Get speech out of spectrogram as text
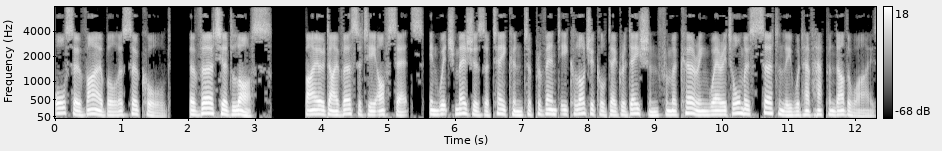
also viable are so-called averted loss biodiversity offsets, in which measures are taken to prevent ecological degradation from occurring where it almost certainly would have happened otherwise.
